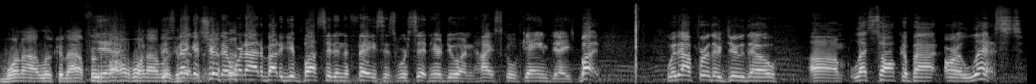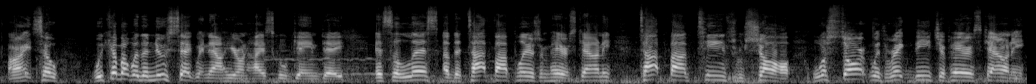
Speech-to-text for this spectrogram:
One eye looking out for the ball, one eye just looking at making sure that we're not about to get busted in the face as we're sitting here doing high school game days. But without further ado, though, um, let's talk about our list. All right, so we come up with a new segment now here on High School Game Day. It's a list of the top five players from Harris County, top five teams from Shaw. We'll start with Rick Beach of Harris County.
